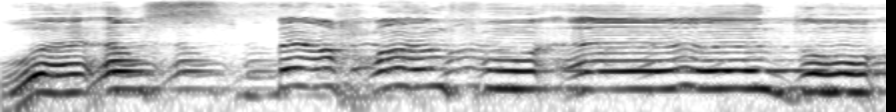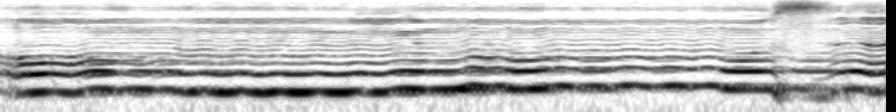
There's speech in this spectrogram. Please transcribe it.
وأصبح فؤاد أم موسى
